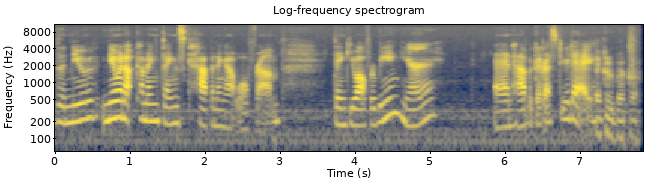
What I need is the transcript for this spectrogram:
the new, new and upcoming things happening at Wolfram. Thank you all for being here, and have a good rest of your day. Thank you, Rebecca.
